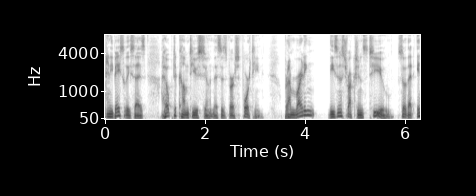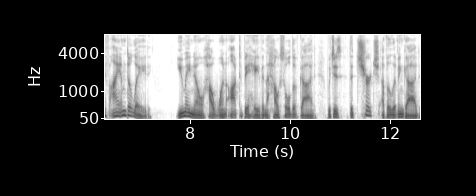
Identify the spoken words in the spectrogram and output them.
and he basically says, I hope to come to you soon. This is verse 14. But I'm writing these instructions to you so that if I am delayed, you may know how one ought to behave in the household of God, which is the church of the living God,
